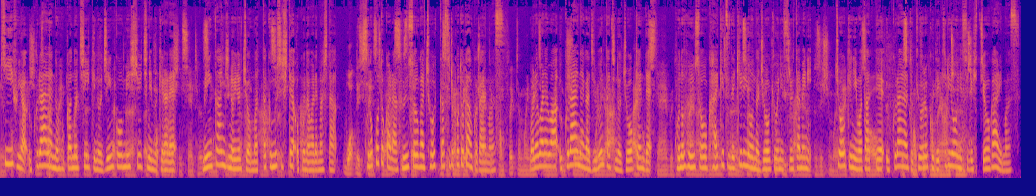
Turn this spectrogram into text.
キーフやウクライナの他の地域の人口密集地に向けられ、民間人の命を全く無視して行われました。このことから紛争が長期化することが伺えます。我々はウクライナが自分たちの条件で、この紛争を解決できるような状況にするために、長期にわたってウクライナと協力できるようにする必要があります。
